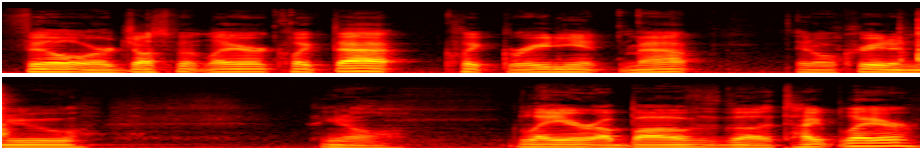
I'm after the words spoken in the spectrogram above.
fill or adjustment layer. Click that, click gradient map. It'll create a new, you know, layer above the type layer.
